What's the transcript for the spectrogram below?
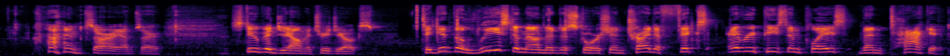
I'm sorry, I'm sorry. Stupid geometry jokes. To get the least amount of distortion, try to fix every piece in place, then tack it.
